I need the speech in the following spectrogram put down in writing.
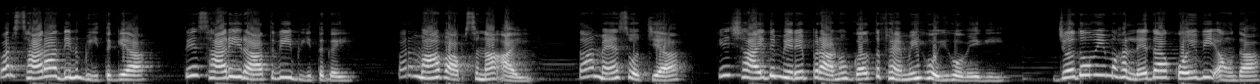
ਪਰ ਸਾਰਾ ਦਿਨ ਬੀਤ ਗਿਆ ਤੇ ਸਾਰੀ ਰਾਤ ਵੀ ਬੀਤ ਗਈ, ਪਰ ਮਾਂ ਵਾਪਸ ਨਾ ਆਈ। ਤਾਂ ਮੈਂ ਸੋਚਿਆ ਕਿ ਸ਼ਾਇਦ ਮੇਰੇ ਭਰਾ ਨੂੰ ਗਲਤਫਹਿਮੀ ਹੋਈ ਹੋਵੇਗੀ। ਜਦੋਂ ਵੀ ਮੁਹੱਲੇ ਦਾ ਕੋਈ ਵੀ ਆਉਂਦਾ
